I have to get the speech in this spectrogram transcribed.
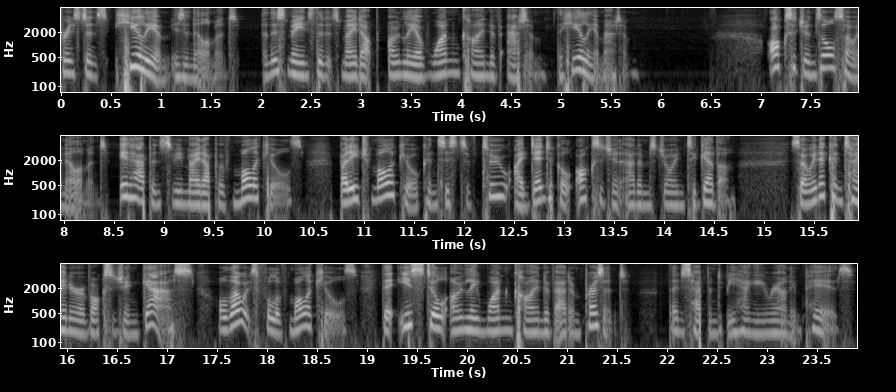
For instance, helium is an element, and this means that it's made up only of one kind of atom, the helium atom. Oxygen's also an element. It happens to be made up of molecules, but each molecule consists of two identical oxygen atoms joined together. So in a container of oxygen gas, although it's full of molecules, there is still only one kind of atom present. They just happen to be hanging around in pairs.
